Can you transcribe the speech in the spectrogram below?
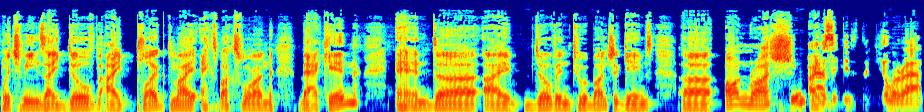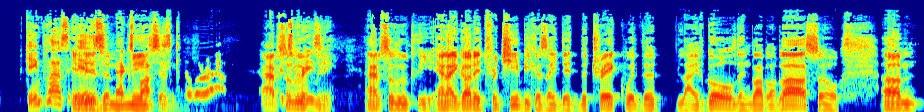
which means I dove, I plugged my Xbox One back in and, uh, I dove into a bunch of games, uh, OnRush. Game I- Pass is the killer app. Game Pass is, is Xbox's killer app. absolutely. Absolutely. And I got it for cheap because I did the trick with the live gold and blah, blah, blah. So, um,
